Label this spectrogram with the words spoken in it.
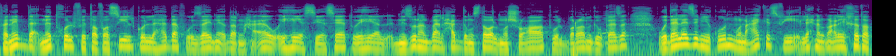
فنبدأ ندخل في تفاصيل كل هدف وإزاي نقدر نحققه وإيه هي السياسات وإيه هي نزولا بقى لحد مستوى المشروعات والبرامج وكذا. وده لازم يكون منعكس في اللي إحنا بنقول عليه خطط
